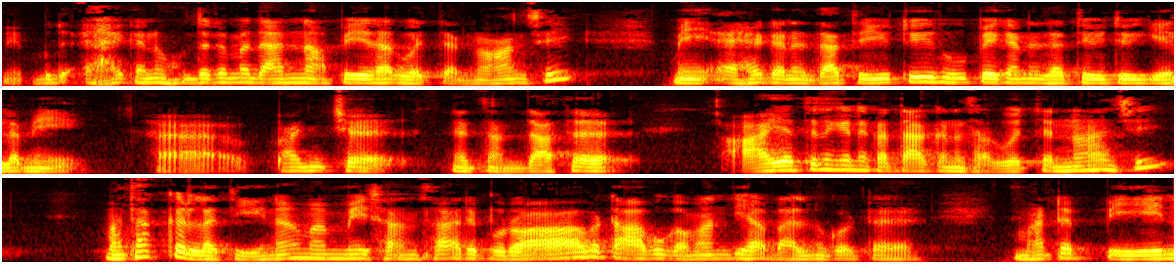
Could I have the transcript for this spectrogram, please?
මේ බුදු ඇහැ ගැන හොඳටම දන්න අපේ දරුවචන් වහන්සේ මේ ඇහැ ගැන දත යුතුයි රූපේ ගැන දත යුතුයි කියලා මේ පංච නැත්නම් දත ආයතන ගැන කතා කරන සරුවචන් වහන්සේ මතක් කරලා තියෙනවා මම මේ සංසාරේ පුරාවට ආපු ගමන් දිහා බලනකොට මට පේන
